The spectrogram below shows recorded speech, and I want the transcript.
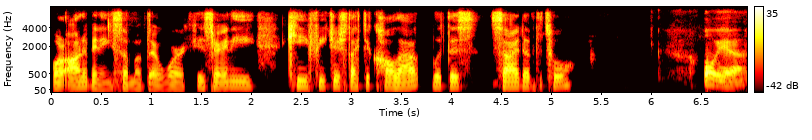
or automating some of their work. Is there any key features you'd like to call out with this side of the tool? Oh yeah,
